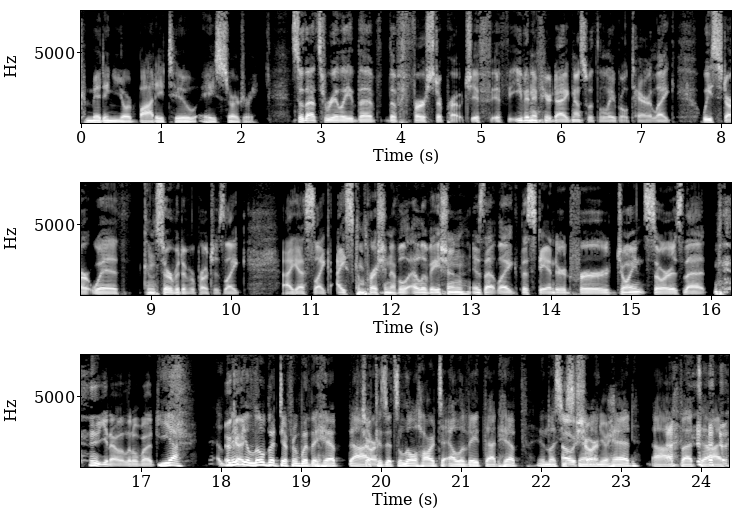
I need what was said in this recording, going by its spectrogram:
committing your body to a surgery. So that's really the the first approach. If if even if you're diagnosed with a labral tear, like we start with conservative approaches like i guess like ice compression elevation is that like the standard for joints or is that you know a little much yeah Okay. Maybe a little bit different with the hip because uh, sure. it's a little hard to elevate that hip unless you oh, stand sure. on your head. Uh, but uh, yeah.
